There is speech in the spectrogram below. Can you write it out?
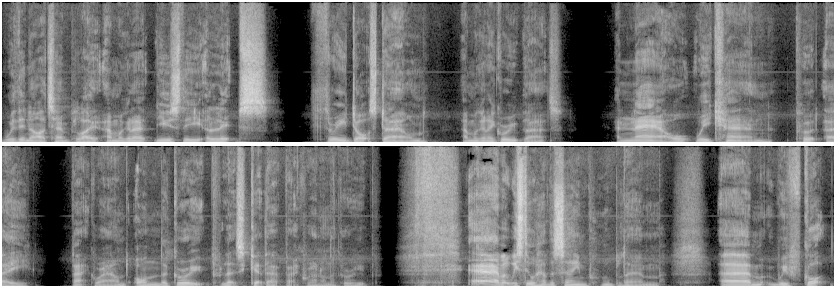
within our template, and we're going to use the ellipse three dots down, and we're going to group that. And now we can put a background on the group. Let's get that background on the group. Yeah, but we still have the same problem. Um, we've got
